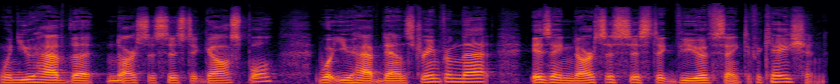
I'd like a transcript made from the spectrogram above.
When you have the narcissistic gospel, what you have downstream from that is a narcissistic view of sanctification.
